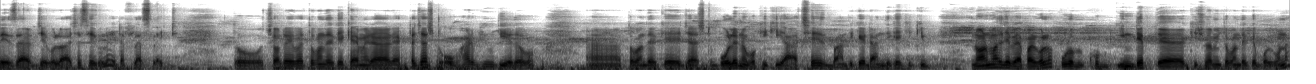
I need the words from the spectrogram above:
লেজার যেগুলো আছে, সেগুলো, এটা ফ্ল্যাশ লাইট তো চলো এবার তোমাদেরকে ক্যামেরার একটা জাস্ট ওভারভিউ দিয়ে দেবো। তোমাদেরকে জাস্ট বলে নেব কী কী আছে, বাঁদিকে ডান দিকে কী কী নর্মাল যে ব্যাপারগুলো, পুরো খুব ইনডেপ কিছু আমি তোমাদেরকে বলব না।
